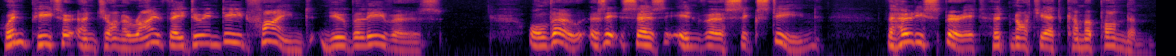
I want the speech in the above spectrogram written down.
When Peter and John arrive, they do indeed find new believers. Although, as it says in verse 16, the Holy Spirit had not yet come upon them.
